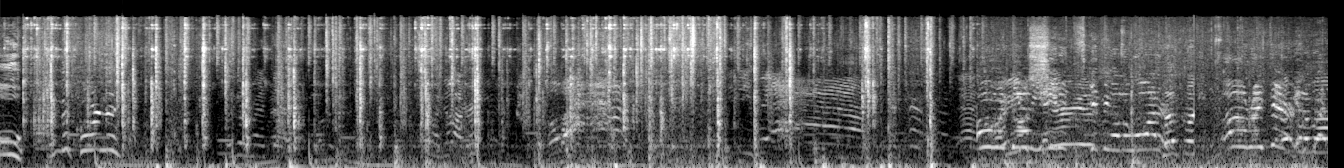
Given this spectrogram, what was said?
Oh, in the corner. Look at him right there. Oh my god, right? Oh, ah! Oh my god, he ate skipping on the water! Oh, right there! Get him on!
